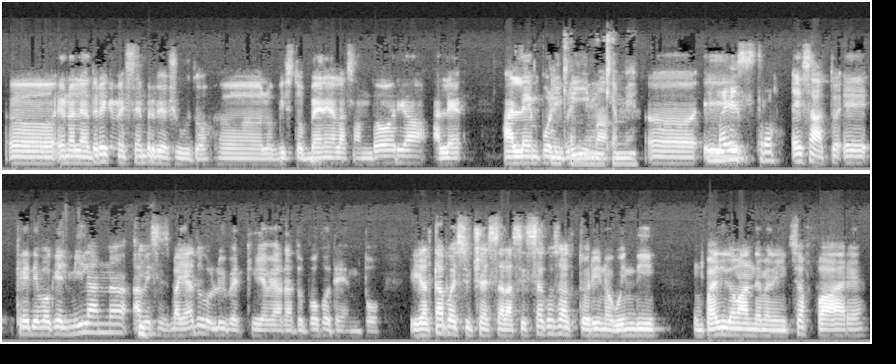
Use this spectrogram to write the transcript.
eh, è un allenatore che mi è sempre piaciuto. Eh, l'ho visto bene alla Sampdoria, alle- all'Empoli Anche a me, prima. anche a me. eh, Il e- maestro. esatto, e credevo che il Milan avesse sbagliato con lui perché gli aveva dato poco tempo. In realtà poi è successa la stessa cosa al Torino, quindi un paio di domande me le inizio a fare,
